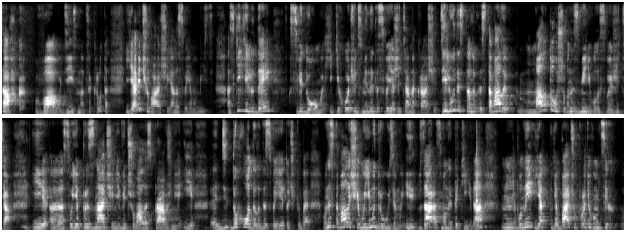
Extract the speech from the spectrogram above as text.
Так, вау, дійсно це круто. Я відчуваю, що я на своєму місці. А скільки людей свідомих, які хочуть змінити своє життя на краще. Ті люди ставали мало того, що вони змінювали своє життя і е, своє призначення відчували справжнє і е, доходили до своєї точки Б. Вони ставали ще моїми друзями, і зараз вони такі. Да? Вони, як я бачу, протягом цих е,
